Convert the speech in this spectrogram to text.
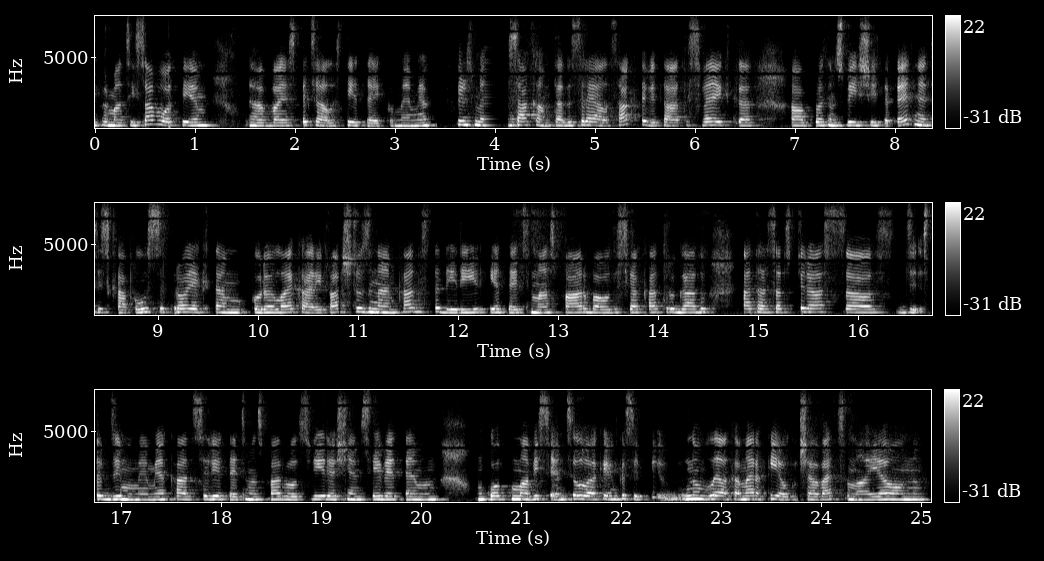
informācijas avotiem vai speciālistu ieteikumiem. Ja. Pirms mēs sākām tādas reālas aktivitātes veikt, protams, bija šī pētnieciskā puse projektam, kura laikā arī paši uzzinājām, kādas tad ir ieteicamās pārbaudas, ja katru gadu, kā tās atšķirās starp dzimumiem, ja kādas ir ieteicamās pārbaudas vīriešiem, sievietēm un, un kopumā visiem cilvēkiem, kas ir nu, lielākā mērā pieaugušā vecumā. Ja, un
